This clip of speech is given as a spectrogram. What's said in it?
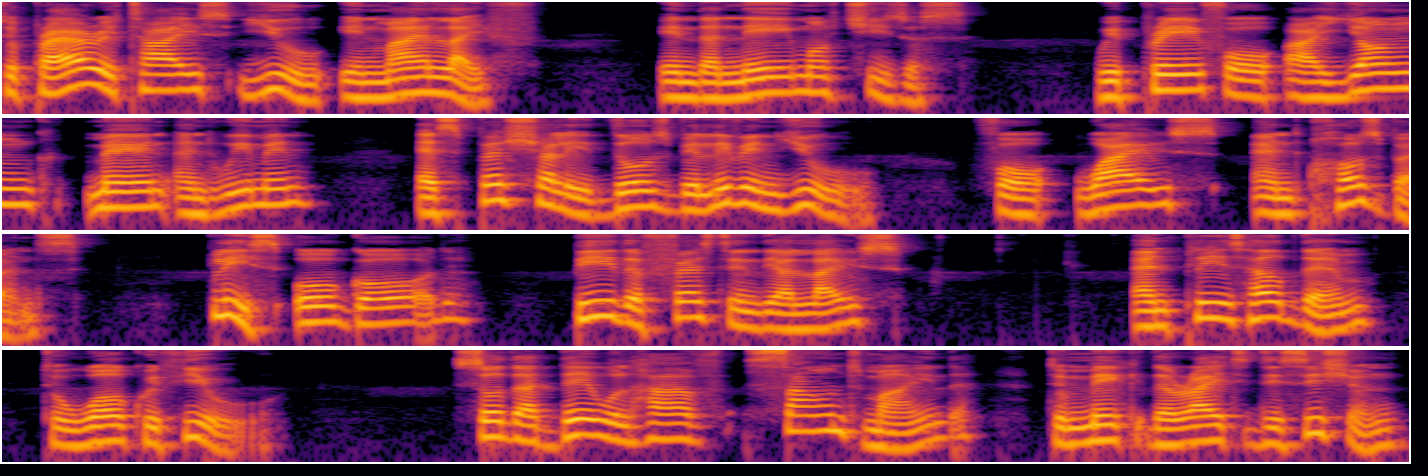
to prioritize you in my life. In the name of Jesus, we pray for our young men and women, especially those believing you for wives and husbands. Please, O God, be the first in their lives and please help them to walk with you so that they will have sound mind to make the right decision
